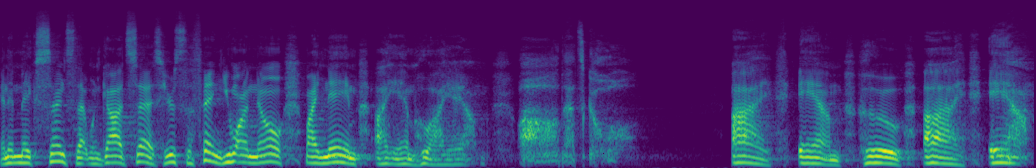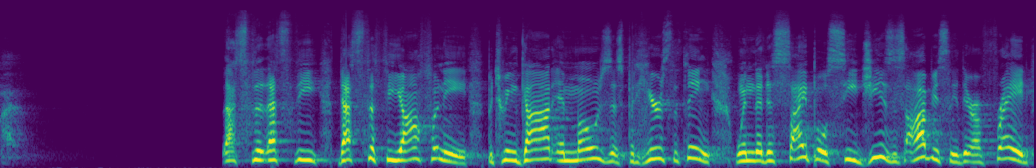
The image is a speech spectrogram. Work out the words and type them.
And it makes sense that when God says, Here's the thing, you want to know my name, I am who I am. Oh, that's cool. I am who I am. That's the, that's, the, that's the theophany between God and Moses. But here's the thing when the disciples see Jesus, obviously they're afraid.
